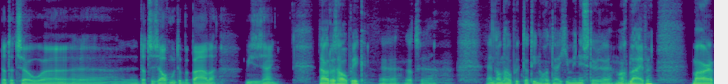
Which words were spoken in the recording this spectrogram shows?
dat, het zo, dat ze zelf moeten bepalen wie ze zijn? Nou, dat hoop ik. dat, en dan hoop ik dat hij nog een tijdje minister mag blijven. Maar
